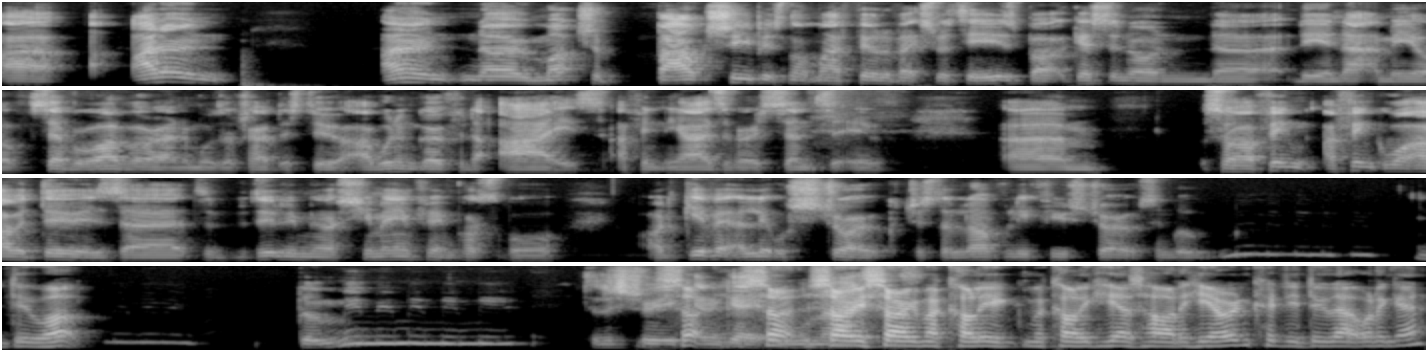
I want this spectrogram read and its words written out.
uh, I don't, I don't know much about sheep. It's not my field of expertise. But guessing on uh, the anatomy of several other animals, I've tried this too. I wouldn't go for the eyes. I think the eyes are very sensitive. Um, so I think, I think what I would do is uh, to do the most humane thing possible. I'd give it a little stroke, just a lovely few strokes, and go do what? Go to the street So, and get so- sorry, sorry, my colleague, my colleague, he has hard of hearing. Could you do that one again?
